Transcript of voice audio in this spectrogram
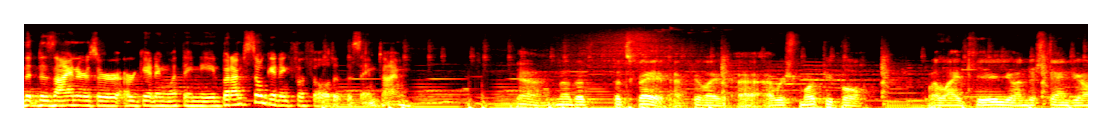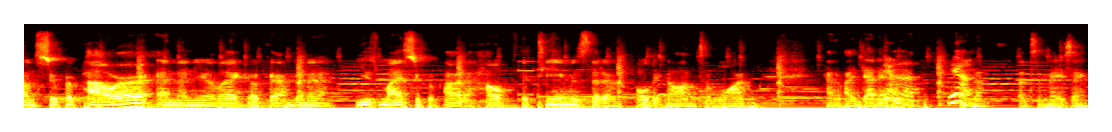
the designers are are getting what they need but i'm still getting fulfilled at the same time. Yeah no that that's great. I feel like uh, i wish more people were like you. You understand your own superpower and then you're like okay i'm gonna use my superpower to help the team instead of holding on to one kind of identity. Yeah. Yeah. That's, that's, amazing.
